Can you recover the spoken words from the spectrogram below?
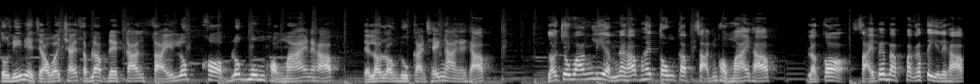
ตัวนี้เนี่ยจะเอาไว้ใช้สำหรับในการใสลบขอบลบมุมของไม้นะครับเดี๋ยวเราลองดูการใช้งานกันครับ เราจะวางเหลี่ยมนะครับให้ตรงกับสันของไม้ครับ แล้วก็ใสไปแบบปกติเลยครับ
